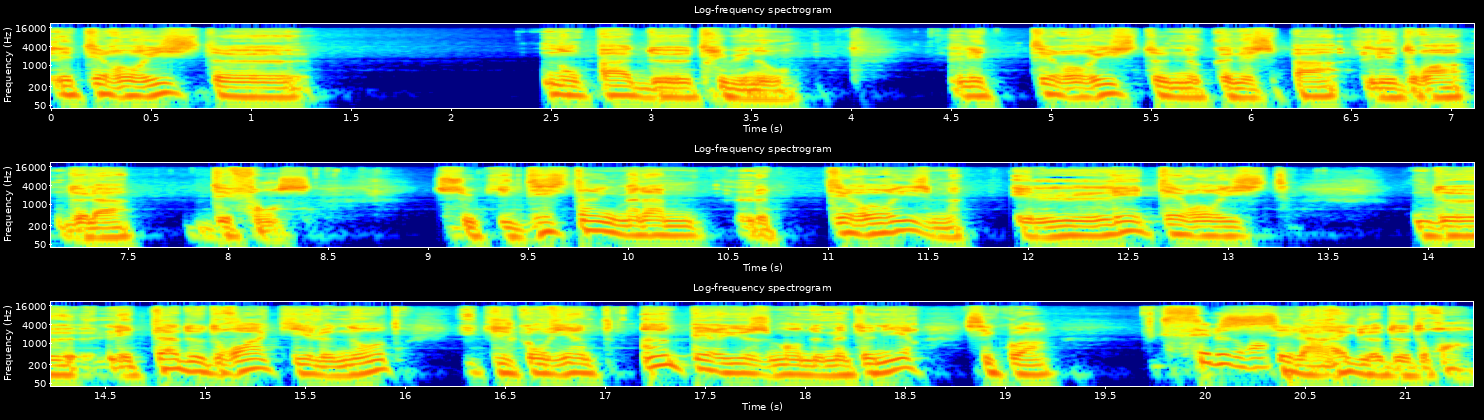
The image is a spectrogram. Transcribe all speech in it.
les terroristes n'ont pas de tribunaux. Les terroristes ne connaissent pas les droits de la défense. Ce qui distingue, Madame, le terrorisme et les terroristes de l'état de droit qui est le nôtre et qu'il convient impérieusement de maintenir, c'est quoi? C'est le droit. C'est la règle de droit.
